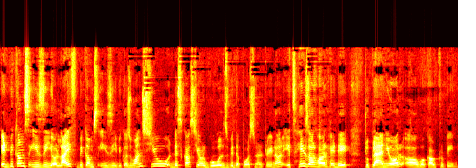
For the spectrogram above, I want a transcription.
it becomes easy. Your life becomes easy because once you discuss your goals with the personal trainer it's his or her headache to plan your uh, workout routine.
